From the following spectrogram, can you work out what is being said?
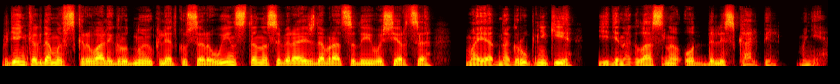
в день, когда мы вскрывали грудную клетку сэра Уинстона, собираясь добраться до его сердца, мои одногруппники единогласно отдали скальпель мне.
